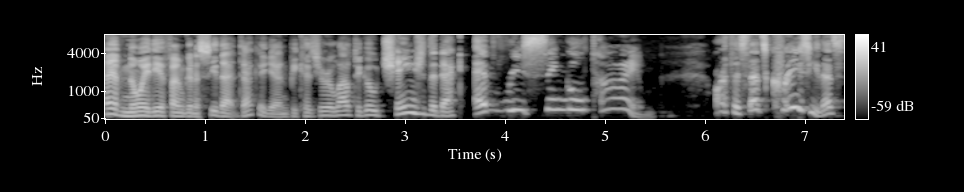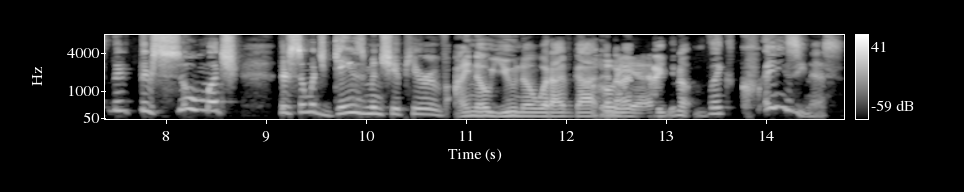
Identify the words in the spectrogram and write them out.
I have no idea if I'm going to see that deck again because you're allowed to go change the deck every single time. Arthas, that's crazy. That's there, there's so much there's so much gamesmanship here of I know you know what I've got Oh, and yeah. I, you know like craziness.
